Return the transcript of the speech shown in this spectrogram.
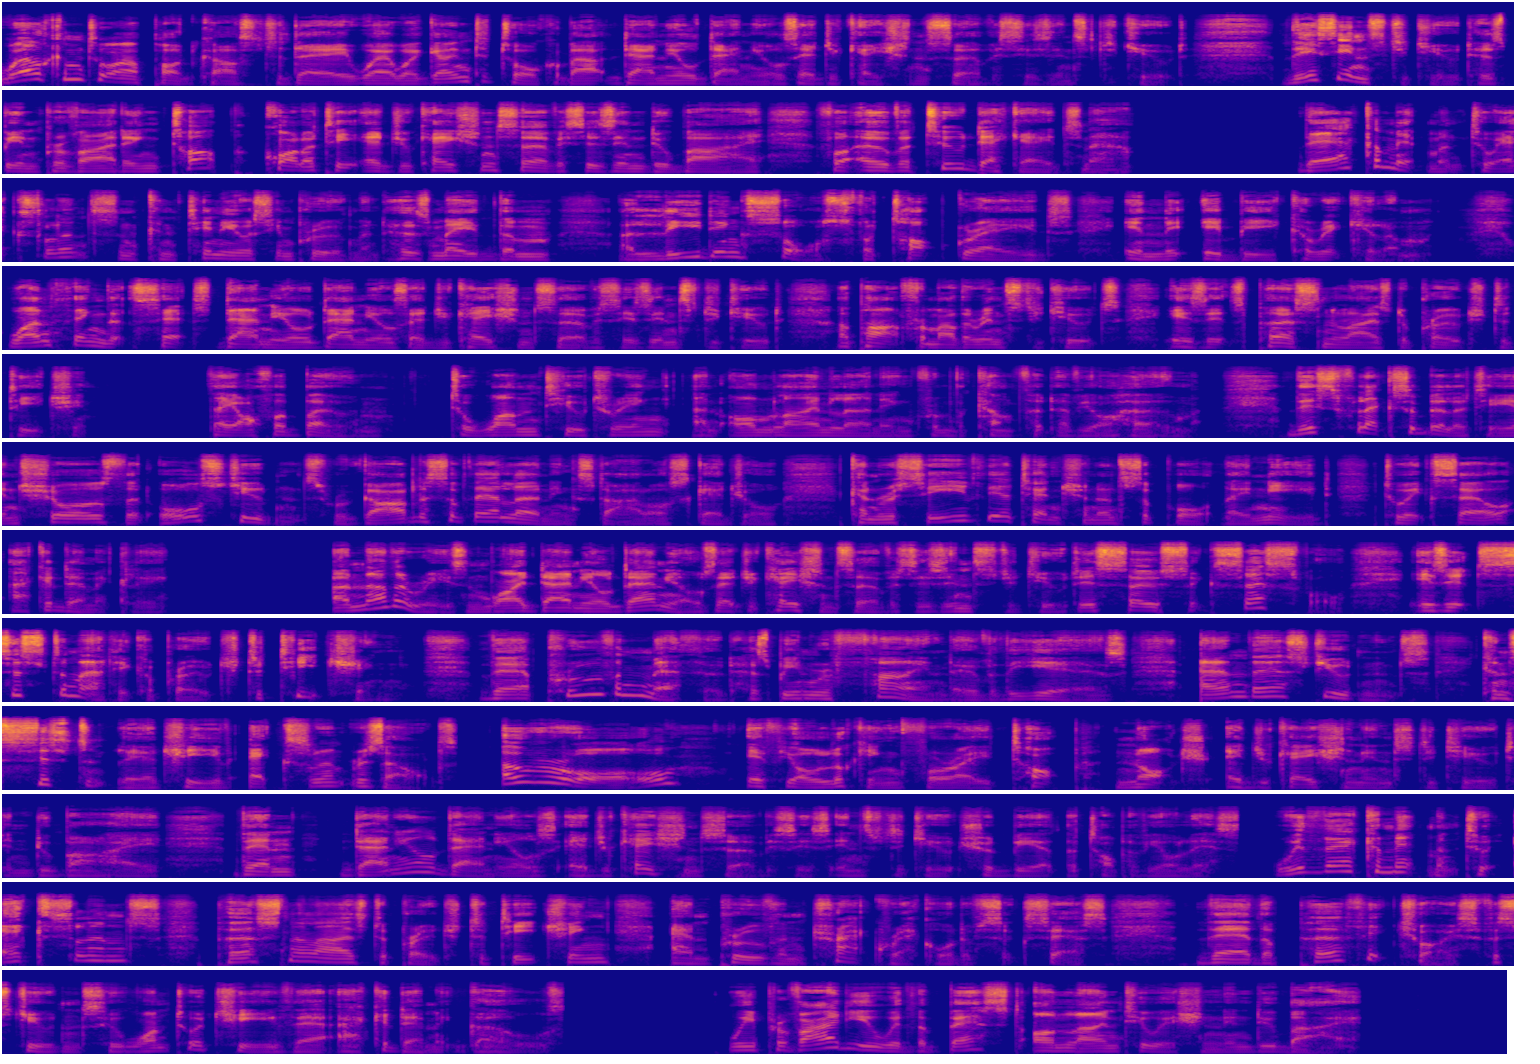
Welcome to our podcast today, where we're going to talk about Daniel Daniels Education Services Institute. This institute has been providing top quality education services in Dubai for over two decades now. Their commitment to excellence and continuous improvement has made them a leading source for top grades in the IB curriculum. One thing that sets Daniel Daniels Education Services Institute apart from other institutes is its personalized approach to teaching. They offer bone to one tutoring and online learning from the comfort of your home. This flexibility ensures that all students, regardless of their learning style or schedule, can receive the attention and support they need to excel academically Another reason why Daniel Daniels Education Services Institute is so successful is its systematic approach to teaching. Their proven method has been refined over the years, and their students consistently achieve excellent results. Overall, if you're looking for a top notch education institute in Dubai, then Daniel Daniels Education Services Institute should be at the top of your list. With their commitment to excellence, personalized approach to teaching, and proven track record of success, they're the perfect choice for students who want to achieve their academic goals. We provide you with the best online tuition in Dubai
